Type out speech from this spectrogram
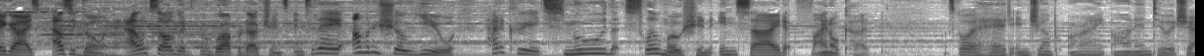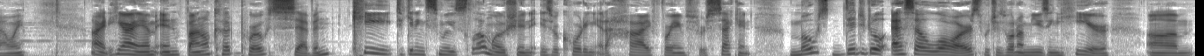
Hey guys, how's it going? Alex Allgood from Broad Productions, and today I'm going to show you how to create smooth slow motion inside Final Cut. Let's go ahead and jump right on into it, shall we? Alright, here I am in Final Cut Pro 7. Key to getting smooth slow motion is recording at a high frames per second. Most digital SLRs, which is what I'm using here, um,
